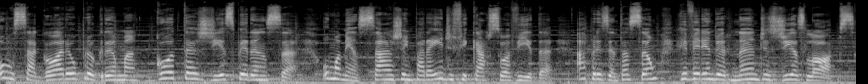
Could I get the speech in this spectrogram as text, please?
Ouça agora o programa Gotas de Esperança, uma mensagem para edificar sua vida. Apresentação: Reverendo Hernandes Dias Lopes,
